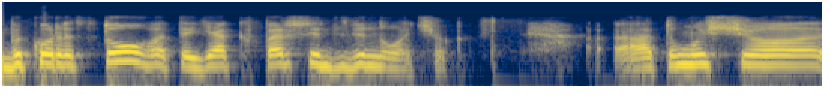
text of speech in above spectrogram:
використовувати як перший дзвіночок. Тому що,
